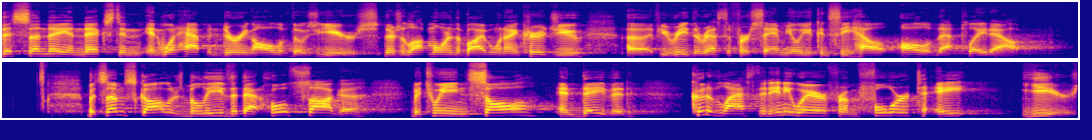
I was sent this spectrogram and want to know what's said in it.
this Sunday and next and, in what happened during all of those years. There's a lot more in the Bible, and I encourage you, uh, if you read the rest of 1 Samuel, you can see how all of that played out. But some scholars believe that that whole saga between Saul and David could have lasted anywhere from four to eight years.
